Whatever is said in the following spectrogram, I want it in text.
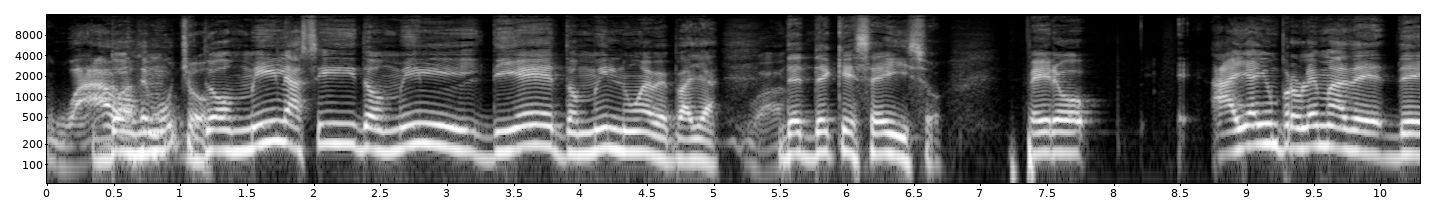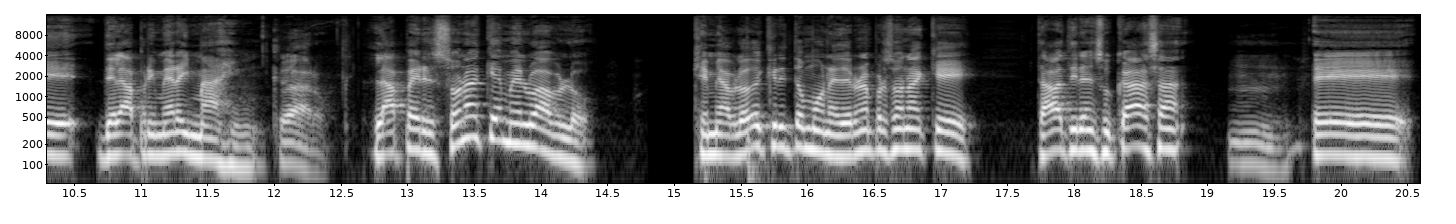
Wow, hace mucho. 2000 así, 2010, 2009 para allá. Wow. Desde que se hizo. Pero ahí hay un problema de, de- de la primera imagen. Claro. La persona que me lo habló, que me habló de criptomoneda, era una persona que estaba tirada en su casa, Mm. eh,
